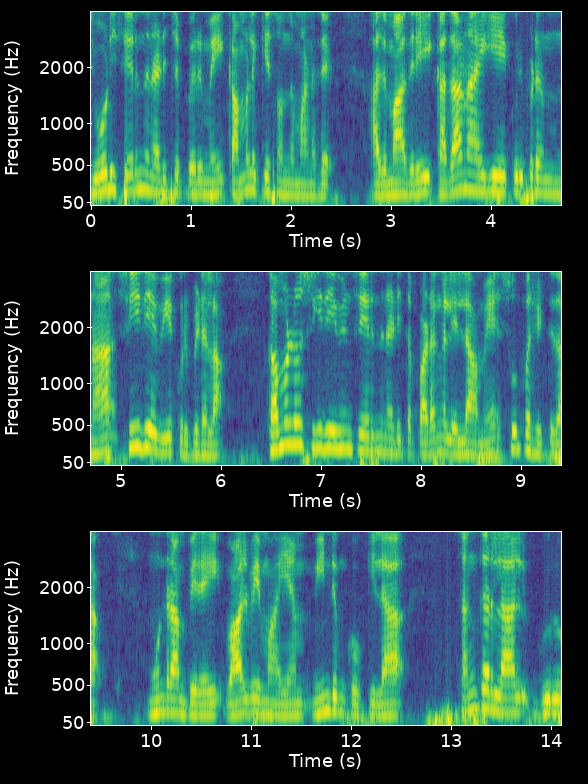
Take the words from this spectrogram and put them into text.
ஜோடி சேர்ந்து நடித்த பெருமை கமலுக்கே சொந்தமானது. அது மாதிரி கதாநாயகியை குறிப்பிடணும்னா ஸ்ரீதேவியை குறிப்பிடலாம். கமலும் ஸ்ரீதேவியும் சேர்ந்து நடித்த படங்கள் எல்லாமே சூப்பர் ஹிட் தான் மூன்றாம் பிறை வாழ்வை மாயம் மீண்டும் கோகிலா. சங்கர்லால் குரு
